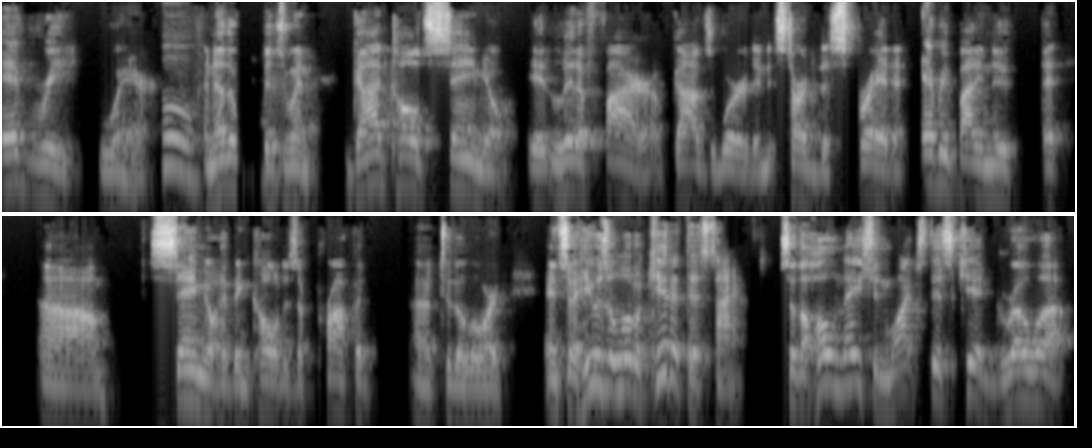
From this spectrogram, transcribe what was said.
everywhere. Ooh. In other words, when God called Samuel, it lit a fire of God's word, and it started to spread, and everybody knew that um, Samuel had been called as a prophet uh, to the Lord. And so he was a little kid at this time. So the whole nation watched this kid grow up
